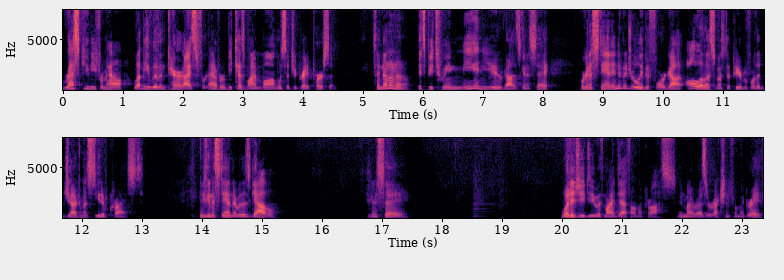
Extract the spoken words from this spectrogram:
rescue me from hell. Let me live in paradise forever because my mom was such a great person. Say, no, no, no, no. It's between me and you, God is going to say. We're going to stand individually before God. All of us must appear before the judgment seat of Christ. And he's going to stand there with his gavel. He's going to say, what did you do with my death on the cross and my resurrection from the grave?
